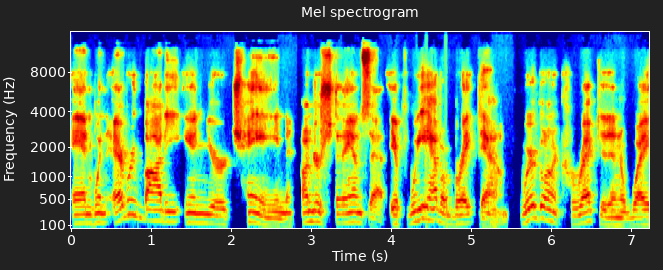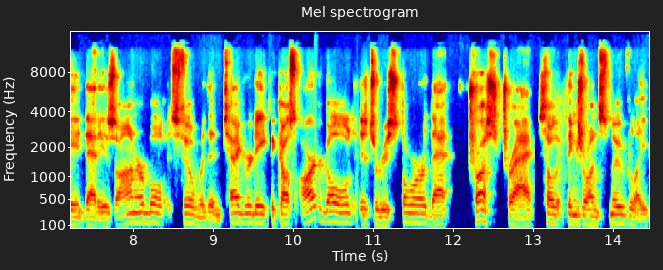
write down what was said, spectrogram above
And when everybody in your chain understands that, if we have a breakdown, we're going to correct it in a way that is honorable, is filled with integrity, because our goal is to restore that trust track so that things run smoothly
